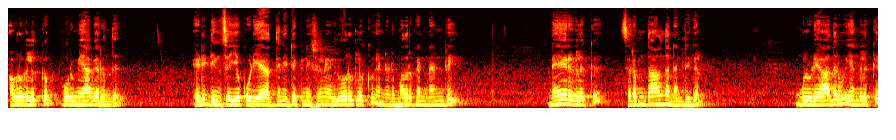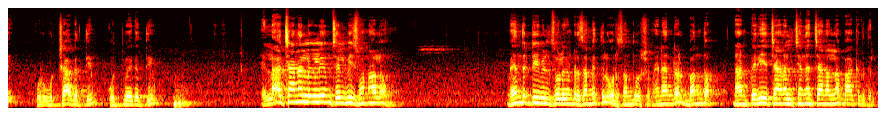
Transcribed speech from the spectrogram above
அவர்களுக்கும் பொறுமையாக இருந்து எடிட்டிங் செய்யக்கூடிய அத்தனை டெக்னீஷியன் எல்லோருக்கும் என்னுடைய முதற்கண் நன்றி. நேயர்களுக்கு சிரம் தாழ்ந்த நன்றிகள். உங்களுடைய ஆதரவு எங்களுக்கு ஒரு உற்சாகத்தையும் உத்வேகத்தையும் எல்லா சேனல்களையும் செல்வி சொன்னாலும் வேந்தர் டிவியில் சொல்லுகின்ற சமயத்தில் ஒரு சந்தோஷம். ஏனென்றால் பந்தம். நான் பெரிய சேனல் சின்ன சேனல்லாம் பார்க்குறதில்ல.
